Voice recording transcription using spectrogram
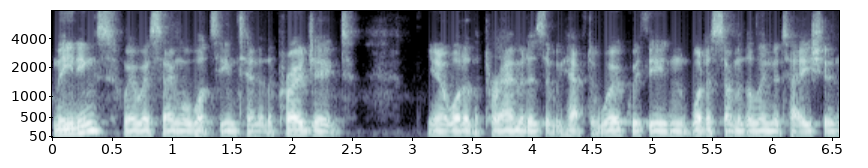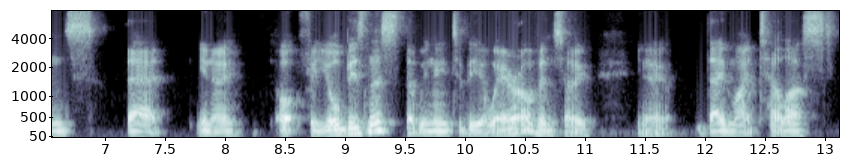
meetings where we're saying well what's the intent of the project you know what are the parameters that we have to work within? What are some of the limitations that you know for your business that we need to be aware of? And so you know they might tell us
